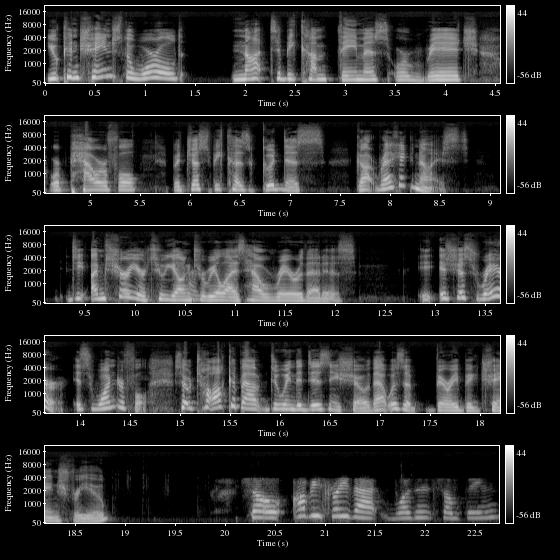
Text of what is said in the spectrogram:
you can change the world not to become famous or rich or powerful, but just because goodness got recognized. I'm sure you're too young to realize how rare that is. It's just rare. It's wonderful. So, talk about doing the Disney show. That was a very big change for you. So obviously that wasn't something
